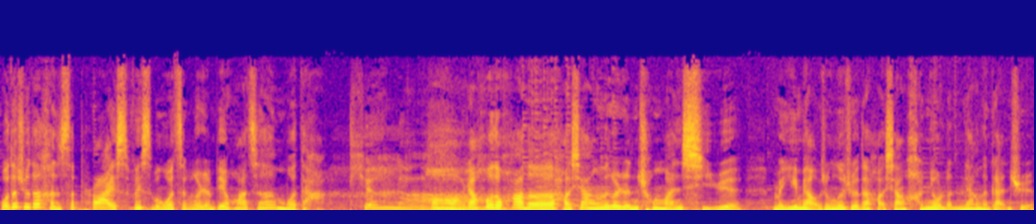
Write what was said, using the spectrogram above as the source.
我都觉得很 surprise。为什么我整个人变化这么大？天哪！哦，然后的话呢，好像那个人充满喜悦，每一秒钟都觉得好像很有能量的感觉。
